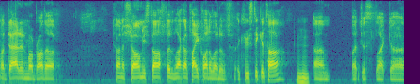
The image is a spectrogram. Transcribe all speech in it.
my dad and my brother kind of showing me stuff, and like I'd play quite a lot of acoustic guitar, Mhm. um, but just like uh,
